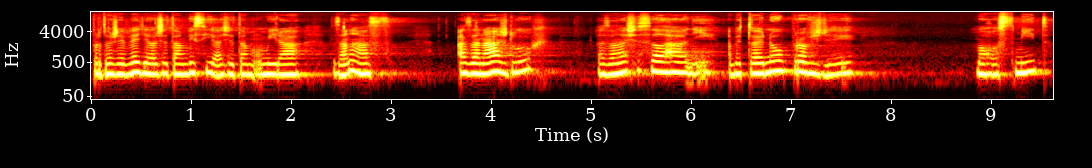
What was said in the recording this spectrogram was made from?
Protože věděl, že tam vysí a že tam umírá za nás a za náš dluh a za naše selhání, aby to jednou provždy mohl smít,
